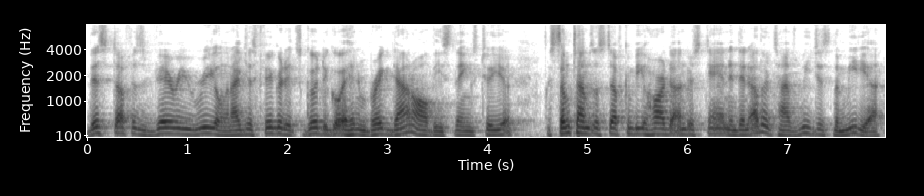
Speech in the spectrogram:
This stuff is very real, and I just figured it's good to go ahead and break down all these things to you Sometimes the stuff can be hard to understand, and then other times we just, the media,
